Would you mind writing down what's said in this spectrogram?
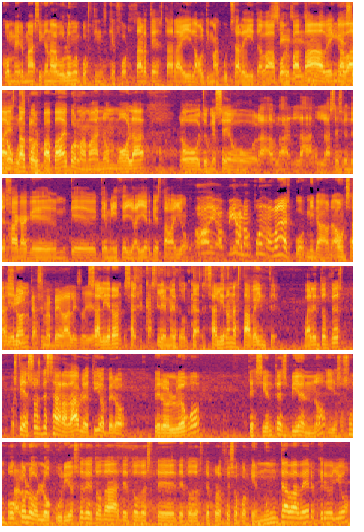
comer más y ganar volumen, pues tienes que forzarte a estar ahí la última cucharadita, va Sí, por sí, papá, sí, venga, va, está por papá y por mamá, no mola. O yo qué sé, o la, la- la- la sesión de jaca que, que- que me hice yo ayer, que estaba yo, ¡ay, Dios mío, no puedo más! Pues mira, aún salieron, Casi, casi me pega Alex ayer. salieron, sal- casi le meto, salieron hasta 20, ¿vale? Entonces, hostia, eso es desagradable, tío, pero, pero luego te sientes bien, ¿no? Y eso es un poco Claro. lo, lo curioso de, toda, de, todo este, de todo este proceso, porque nunca va a haber, creo yo,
